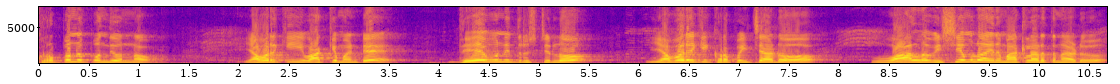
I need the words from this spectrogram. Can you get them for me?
కృపను పొంది ఉన్నావు. ఎవరికి ఈ వాక్యం అంటే దేవుని దృష్టిలో ఎవరికి కృప ఇచ్చాడో వాళ్ళ విషయంలో ఆయన మాట్లాడుతున్నాడు.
